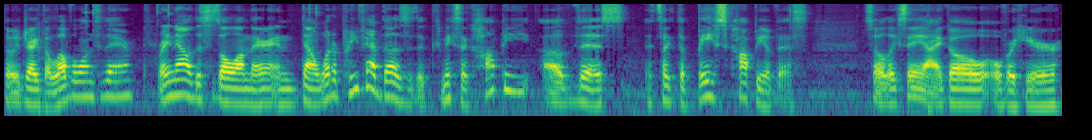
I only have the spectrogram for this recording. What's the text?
So we drag the level into there. Right now, this is all on there. And now what a prefab does is it makes a copy of this. It's like the base copy of this. So like say I go over here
